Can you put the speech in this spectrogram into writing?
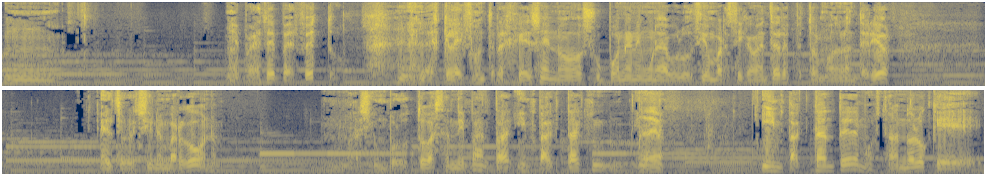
Mm, me parece perfecto. Es que el iPhone 3GS no supone ninguna evolución básicamente respecto al modelo anterior. El Droid, sin embargo, ha sido un producto bastante eh, impactante, demostrando lo que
